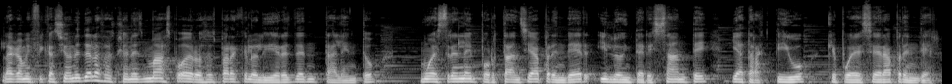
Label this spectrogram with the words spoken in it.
La gamificación es de las acciones más poderosas para que los líderes de talento muestren la importancia de aprender y lo interesante y atractivo que puede ser aprender.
